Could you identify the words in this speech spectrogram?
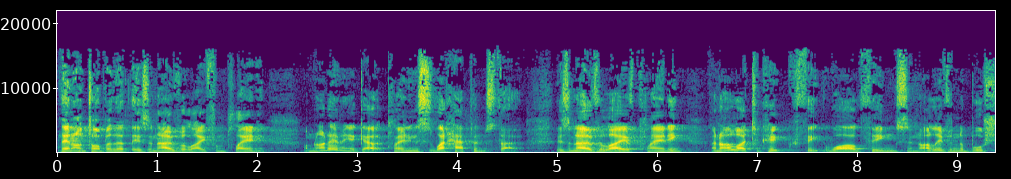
Then, on top of that, there's an overlay from planning. I'm not having a go at planning. This is what happens, though. There's an overlay of planning, and I like to keep wild things, and I live in the bush,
